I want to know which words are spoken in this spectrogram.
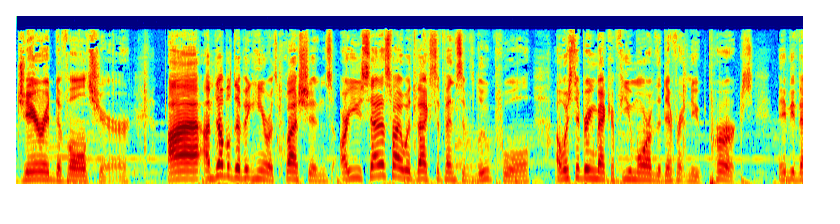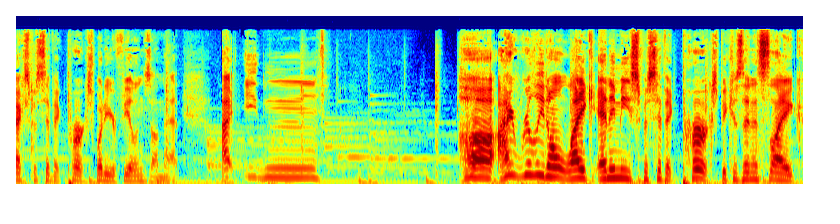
Jared DeVulture. Uh, I'm double dipping here with questions. Are you satisfied with Vex Offensive Loot Pool? I wish they bring back a few more of the different new perks, maybe Vex specific perks. What are your feelings on that? I, mm, uh, I really don't like enemy specific perks because then it's like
